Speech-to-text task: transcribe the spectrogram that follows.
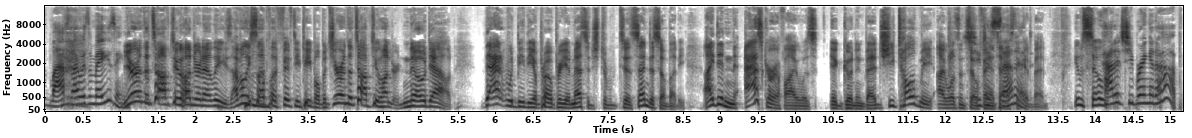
last night was amazing. You're in the top 200 at least. I've only slept with 50 people, but you're in the top 200, no doubt. That would be the appropriate message to, to send to somebody. I didn't ask her if I was uh, good in bed. She told me I wasn't so She just said fantastic it. in bed. It was so. How did she bring it up?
